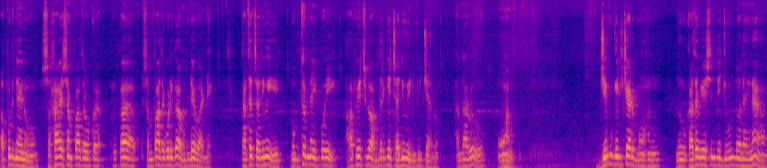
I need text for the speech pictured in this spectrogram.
అప్పుడు నేను సహాయ సంపాదక సంపాదకుడిగా ఉండేవాడిని. కథ చదివి ముగ్ధుడినైపోయి ఆఫీసులో అందరికీ చదివి వినిపించాను అన్నాడు మోహన్. జిమ్ గెలిచాడు మోహన్. నువ్వు కథ వేసింది జూన్లోనైనా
